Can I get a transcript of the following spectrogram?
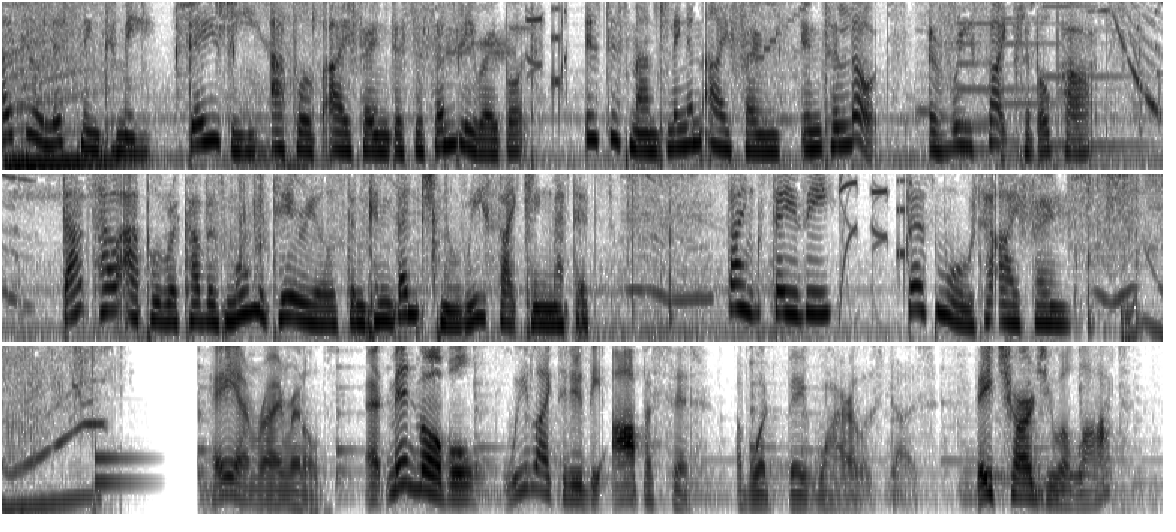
As you're listening to me, Daisy, Apple's iPhone disassembly robot, is dismantling an iPhone into lots of recyclable parts. That's how Apple recovers more materials than conventional recycling methods. Thanks, Daisy. There's more to iPhone. Hey, I'm Ryan Reynolds. At Mint Mobile, we like to do the opposite of what Big Wireless does. They charge you a lot,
